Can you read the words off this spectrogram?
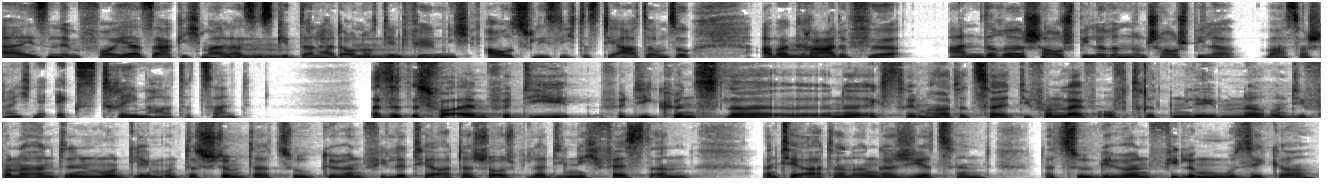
Eisen im Feuer, sag ich mal. Also es mhm. gibt dann halt auch noch mm. den mhm. Film, nicht ausschließlich das Theater und so. Aber mm. gerade für andere Schauspielerinnen und Schauspieler war es wahrscheinlich eine extrem harte Zeit. Also es ist vor allem für die, für die Künstler äh, eine extrem harte Zeit, die von Live-Auftritten leben ne? und die von der Hand in den Mund leben. Und das stimmt, dazu gehören viele Theaterschauspieler, die nicht fest an, an Theatern engagiert sind. Dazu gehören viele Musiker,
